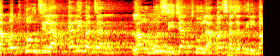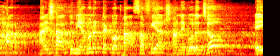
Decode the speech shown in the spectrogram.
লাকত কুলছিলা কালিমাতান লাউ মুসিজাতহু লা মাসাজাতিল বাহার। আয়েশা, তুমি এমন একটা কথা সফিয়ার শানে বলেছ এই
